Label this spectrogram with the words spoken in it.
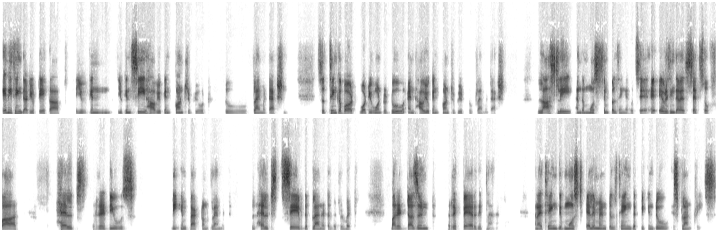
anything that you take up you can you can see how you can contribute to climate action. So think about what you want to do and how you can contribute to climate action. Lastly, and the most simple thing I would say, everything that I've said so far helps reduce the impact on climate, it helps save the planet a little bit, but it doesn't repair the planet. And I think the most elemental thing that we can do is plant trees.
